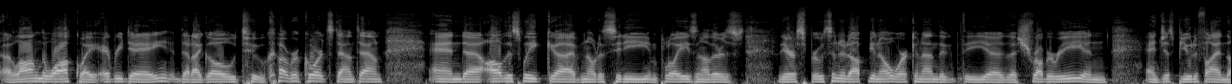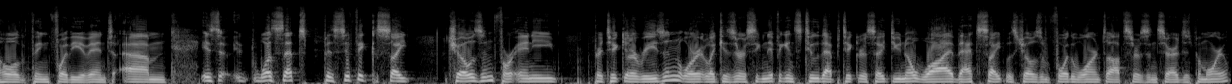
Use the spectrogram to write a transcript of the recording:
along the walkway every day that I go to cover courts downtown, and uh, all this week uh, I've noticed city employees and others they're sprucing it up, you know, working on the the uh, the shrubbery and and just beautifying the whole thing for the event. Um, is was that specific site chosen for any particular reason, or like is there a significance to that particular site? Do you know why that site was chosen for the warrant officers and sergeants memorial?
